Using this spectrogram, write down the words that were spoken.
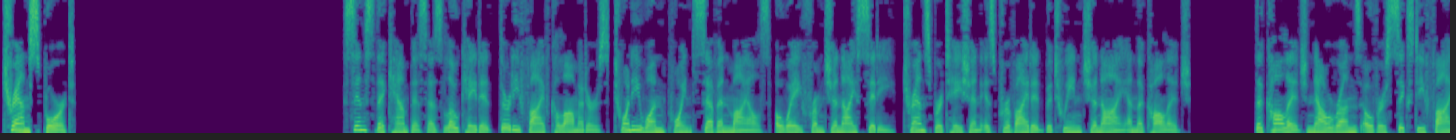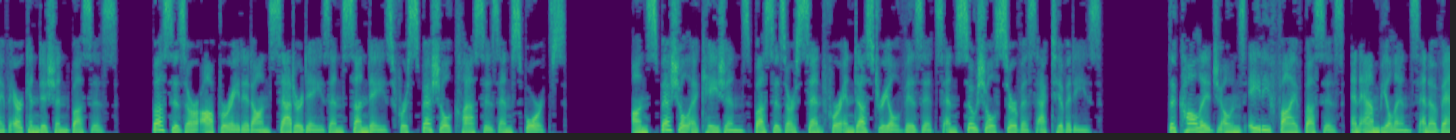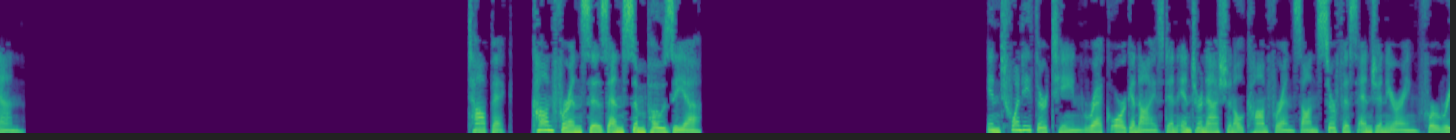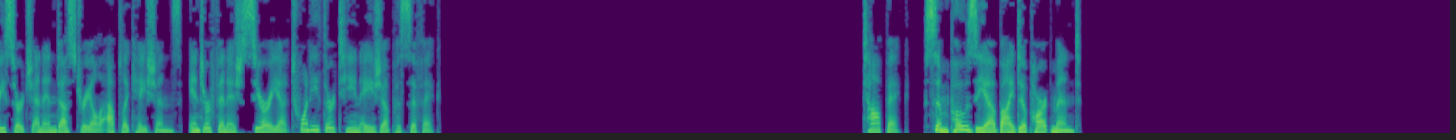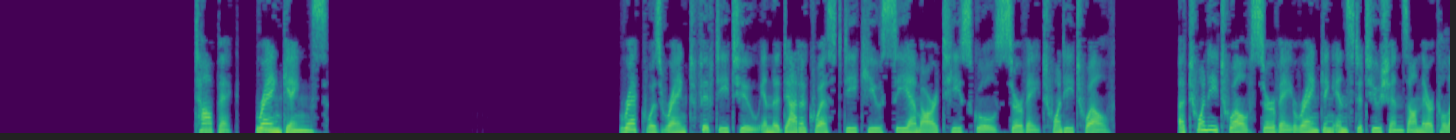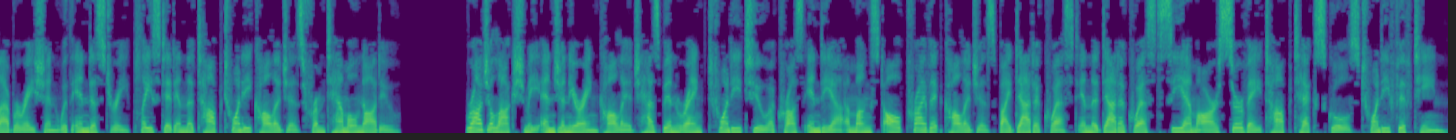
Transport Since the campus is located 35 kilometers (21.7 miles) away from Chennai city, transportation is provided between Chennai and the college. The college now runs over 65 air-conditioned buses. Buses are operated on Saturdays and Sundays for special classes and sports. On special occasions buses are sent for industrial visits and social service activities. The college owns 85 buses, an ambulance and a van. Conferences and symposia In 2013 REC organized an international conference on surface engineering for research and industrial applications, Interfinish SERIA 2013 Asia Pacific Topic: Symposia by department. Topic: Rankings. REC was ranked 52 in the DataQuest DQ CMRT Schools Survey 2012. A 2012 survey ranking institutions on their collaboration with industry placed it in the top 20 colleges from Tamil Nadu. Rajalakshmi Engineering College has been ranked 22 across India amongst all private colleges by DataQuest in the DataQuest CMR Survey Top Tech Schools 2015.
